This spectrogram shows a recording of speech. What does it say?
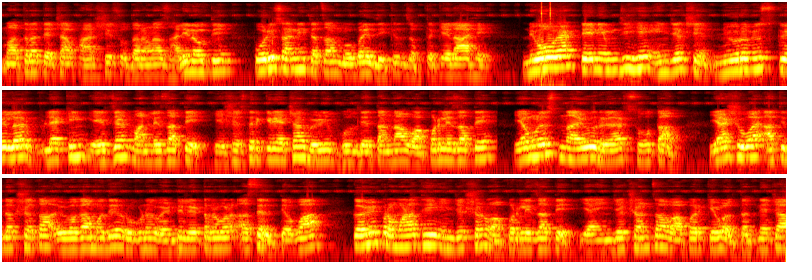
मात्र त्याच्या फारशी सुधारणा झाली नव्हती. पोलिसांनी त्याचा मोबाईल देखील जप्त केला आहे. निओवॅक टेन एम जी हे इंजेक्शन न्यूरोम्युस्क्युलर ब्लॅकिंग एजंट मानले जाते. हे शस्त्रक्रियेच्या वेळी भूल देताना वापरले जाते. यामुळे स्नायू रिलॅक्स होतात. याशिवाय अतिदक्षता विभागामध्ये रुग्ण व्हेंटिलेटरवर असेल तेव्हा कमी प्रमाणात हे इंजेक्शन वापरले जाते. या इंजेक्शनचा वापर केवळ तज्ज्ञाच्या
